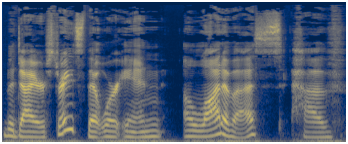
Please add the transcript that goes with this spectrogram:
the dire straits that we're in, a lot of us have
